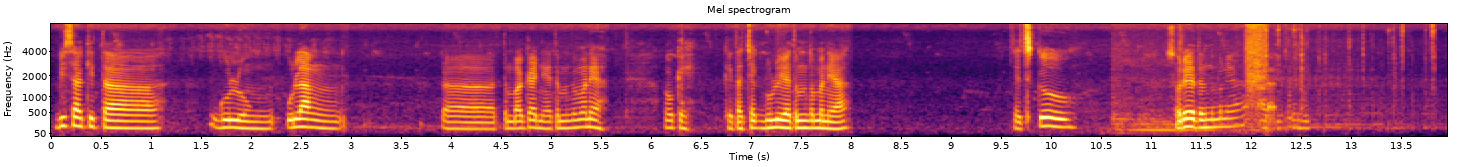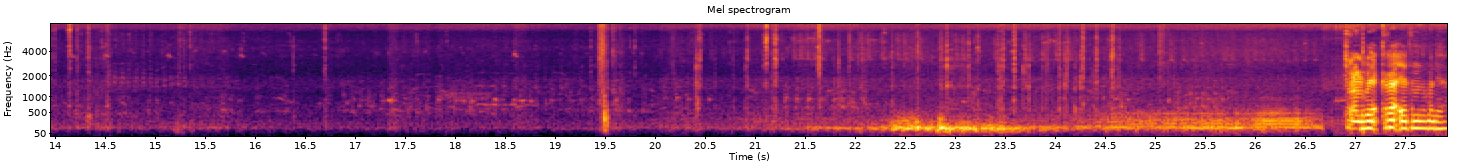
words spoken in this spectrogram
bisa kita gulung ulang uh, tembaganya ya teman-teman ya. Oke kita cek dulu ya teman-teman ya. Let's go. Sorry ya teman-teman ya. Terlalu banyak kerak ya teman-teman ya.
